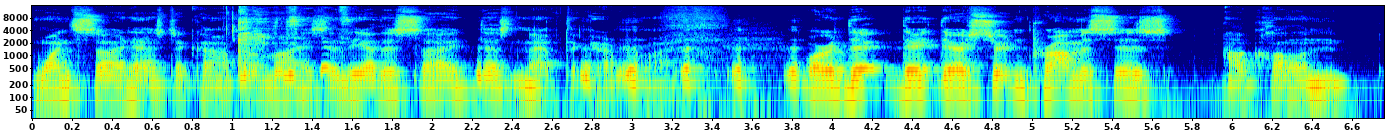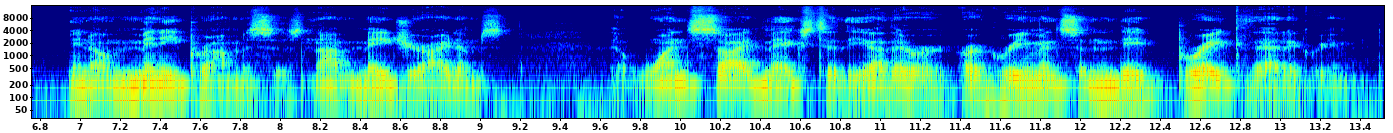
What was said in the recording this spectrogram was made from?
One side has to compromise, and the other side doesn't have to compromise. Or there, there there are certain promises. I'll call them, you know, mini promises, not major items, that one side makes to the other, or, or agreements, and they break that agreement.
